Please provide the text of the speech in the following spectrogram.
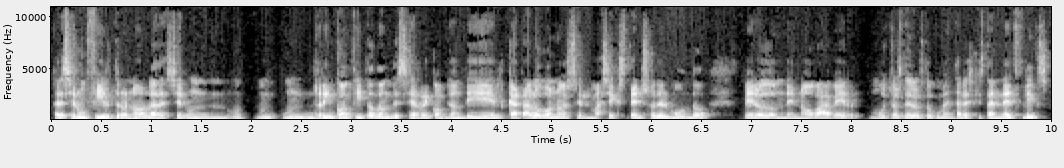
la de ser un filtro, ¿no? La de ser un, un, rinconcito donde, se, donde el catálogo no es el más extenso del mundo, pero donde no va a haber muchos de los documentales que están en Netflix,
